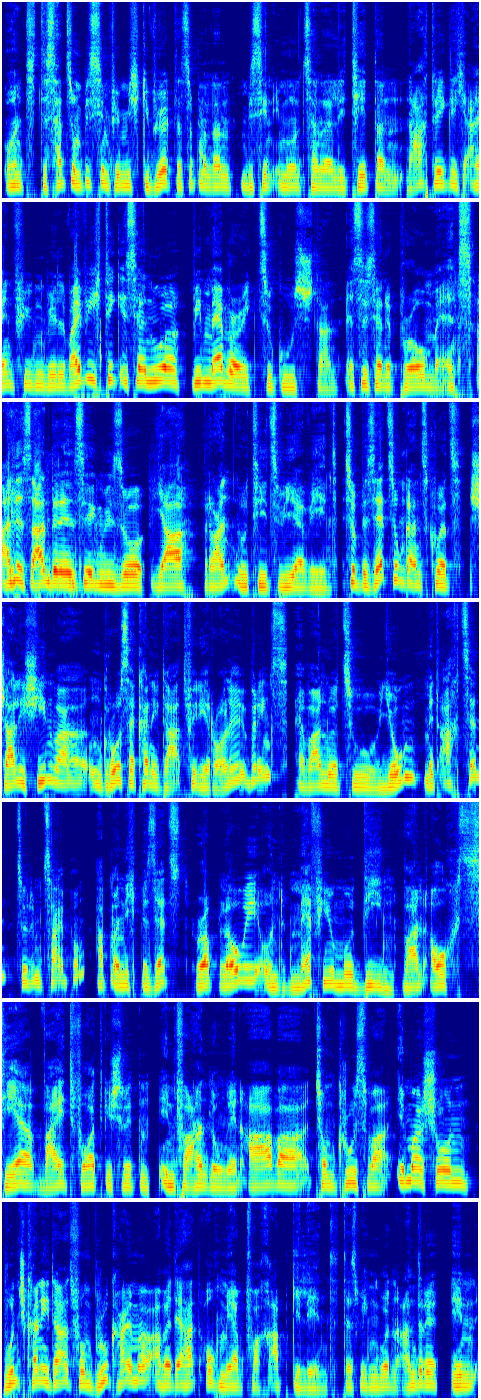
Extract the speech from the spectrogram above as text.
Und das hat so ein bisschen für mich gewirkt, als ob man dann ein bisschen Emotionalität dann nachträglich einfügen will. Weil wichtig ist ja nur, wie Maverick zu Goose stand. Es ist ja eine Bromance. Alles andere ist irgendwie so, ja, Randnotiz, wie erwähnt. Zur Besetzung ganz kurz. Charlie Sheen war ein großer Kandidat für die Rolle. Rolle übrigens. Er war nur zu jung mit 18 zu dem Zeitpunkt. Hat man nicht besetzt. Rob Lowe und Matthew Modine waren auch sehr weit fortgeschritten in Verhandlungen. Aber Tom Cruise war immer schon Wunschkandidat von Bruckheimer, aber der hat auch mehrfach abgelehnt. Deswegen wurden andere in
